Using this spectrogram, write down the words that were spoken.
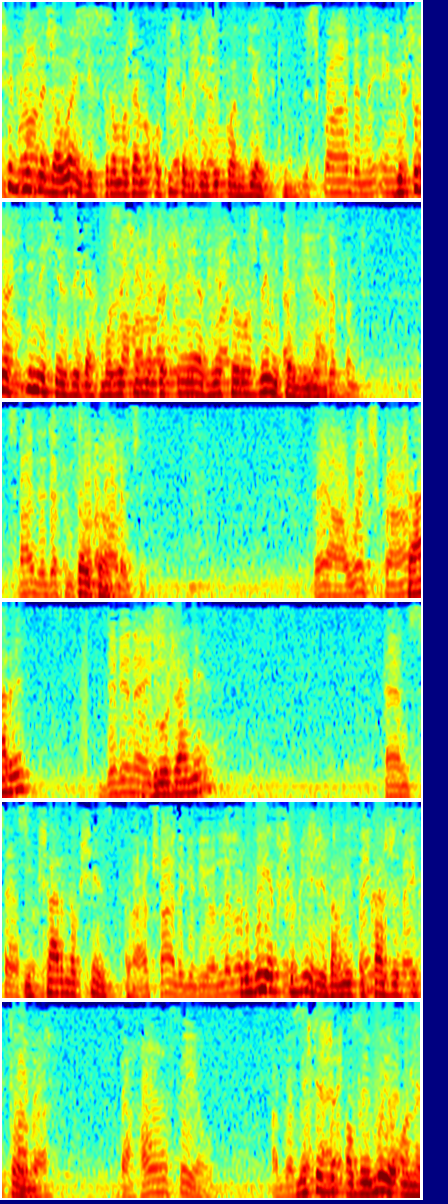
trzy główne gałęzie, które możemy opisać w języku angielskim. W niektórych innych językach możecie mieć do czynienia z nieco różnymi terminami. Co to? Czary, wróżenie i czarnoksięstwo. Próbuję przybliżyć Wam nieco każdy z tych pojęć. Myślę, że obejmują one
